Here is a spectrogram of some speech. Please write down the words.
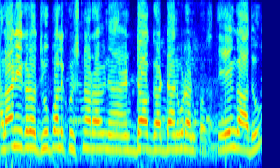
అలానే ఇక్కడ జూపాలి కృష్ణారావు అడ్డ గడ్డ అని కూడా అనుకోవచ్చు. ఏం కాదు.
